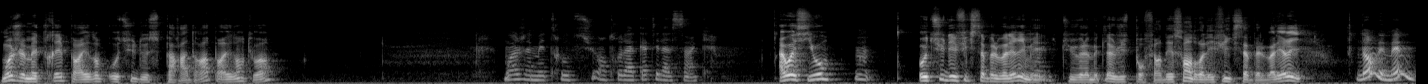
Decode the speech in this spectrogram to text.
Moi je mettrais par exemple au-dessus de Sparadra par exemple, tu vois. Moi, je la mettrais au-dessus, entre la 4 et la 5. Ah ouais, si haut Mm. Au-dessus des filles qui s'appellent Valérie, mais tu veux la mettre là juste pour faire descendre les filles qui s'appellent Valérie. Non, mais même.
